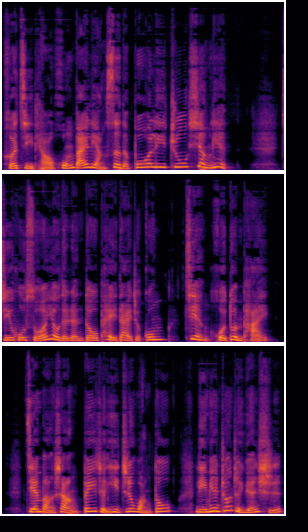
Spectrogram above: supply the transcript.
和几条红白两色的玻璃珠项链。几乎所有的人都佩戴着弓、剑或盾牌，肩膀上背着一只网兜，里面装着原石。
